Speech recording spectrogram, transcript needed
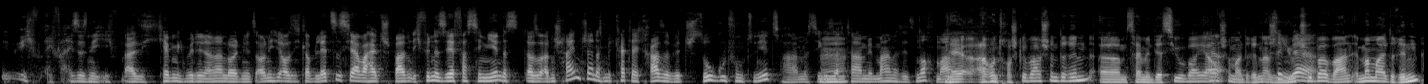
Ich, ich, weiß es nicht. Ich, also ich kenne mich mit den anderen Leuten jetzt auch nicht aus. Ich glaube, letztes Jahr war halt spannend. Ich finde es sehr faszinierend, dass, also anscheinend scheint das mit Katja Krasowitsch so gut funktioniert zu haben, dass sie ja. gesagt haben, wir machen das jetzt nochmal. Ja, Aaron Troschke war schon drin, ähm, Simon Desue war ja, ja, auch schon mal drin. Also Stimmt, YouTuber ja. waren immer mal drin.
